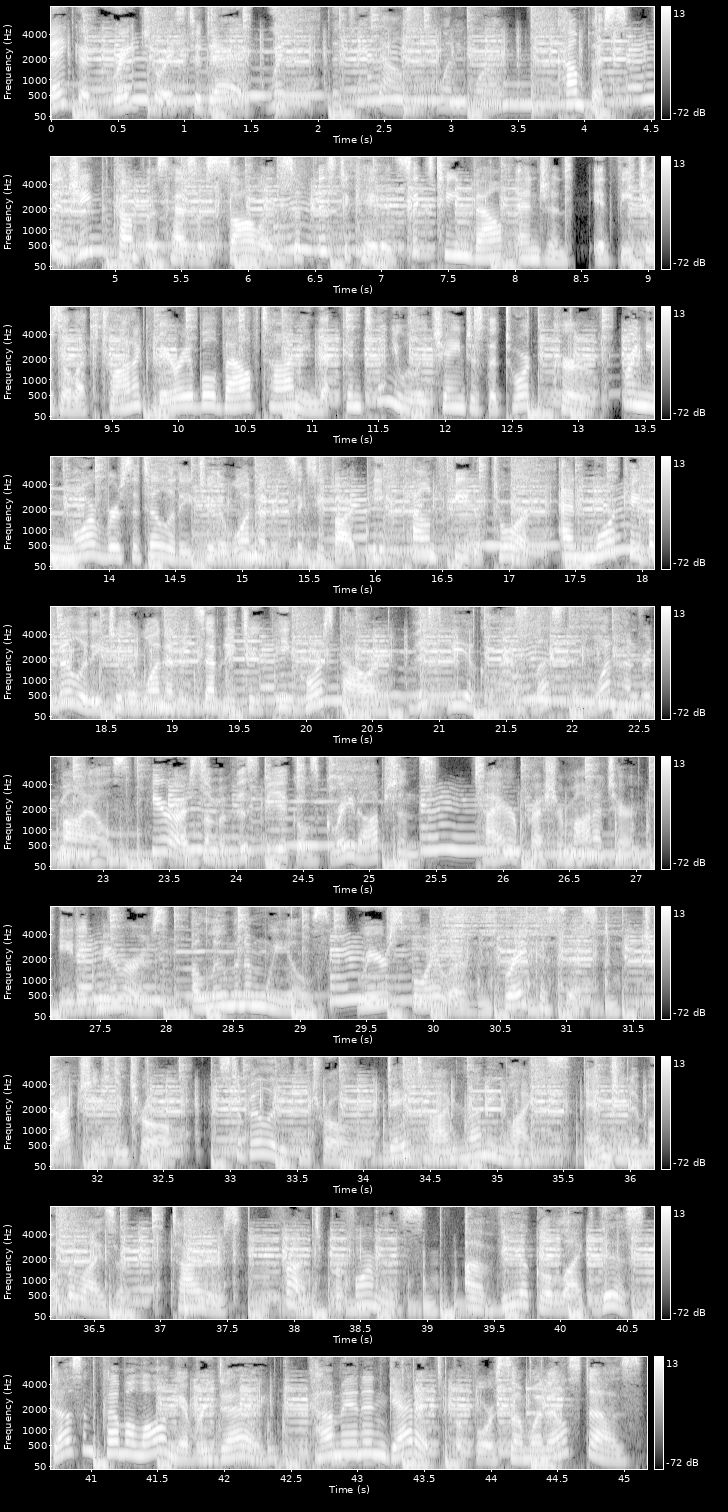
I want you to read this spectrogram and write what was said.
Make a great choice today with the 2021 Compass. The Jeep Compass has a solid, sophisticated 16-valve engine. It features electronic variable valve timing that continually changes the torque curve, bringing more versatility to the 165 peak pound-feet of torque and more capability to the 172 peak horsepower. This vehicle has less than 100 miles. Here are some of this vehicle's great options tire pressure monitor, heated mirrors, aluminum wheels, rear spoiler, brake assist, traction control, stability control, daytime running lights, engine immobilizer, tires, front performance. A vehicle like this doesn't come along every day. Come in and get it before someone else does.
